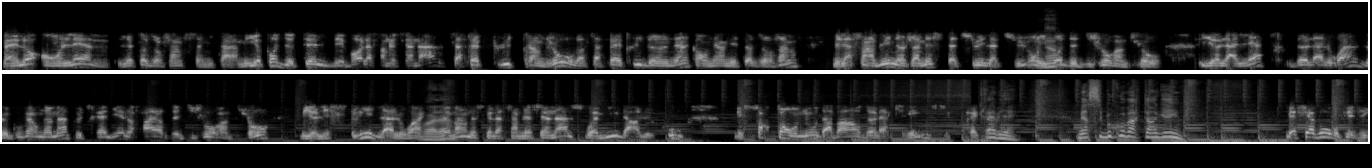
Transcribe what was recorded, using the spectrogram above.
ben là, on lève l'état d'urgence sanitaire. Mais il n'y a pas de tel débat à l'Assemblée nationale. Ça fait plus de 30 jours, ça fait plus d'un an qu'on est en état d'urgence, mais l'Assemblée n'a jamais statué là-dessus. On y Non. va de 10 jours en 10 jours. Il y a la lettre de la loi. Le gouvernement peut très bien le faire de 10 jours en 10 jours, mais il y a l'esprit de la loi Voilà. qui demande à ce que l'Assemblée nationale soit mis dans le coup. Mais sortons-nous d'abord de la crise. Très Très bien. Merci beaucoup, Marc Tanguay. Merci à vous, au plaisir.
